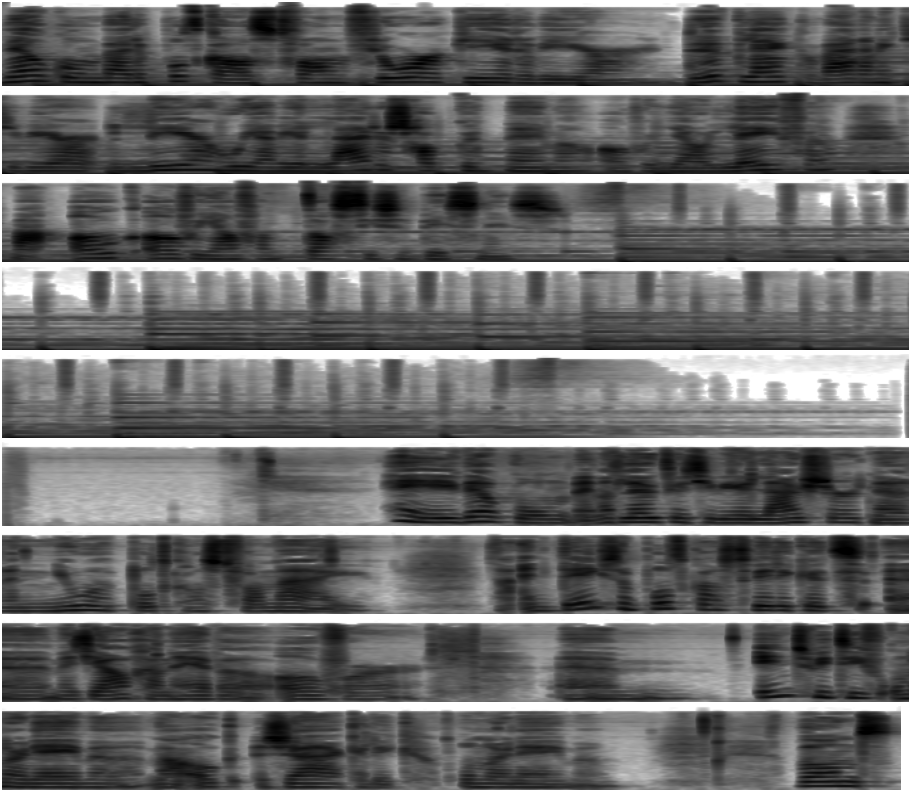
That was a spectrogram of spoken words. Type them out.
Welkom bij de podcast van Floor Keren Weer. De plek waarin ik je weer leer hoe jij weer leiderschap kunt nemen over jouw leven, maar ook over jouw fantastische business. Hey, welkom en wat leuk dat je weer luistert naar een nieuwe podcast van mij. Nou, in deze podcast wil ik het uh, met jou gaan hebben over um, intuïtief ondernemen, maar ook zakelijk ondernemen. Want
